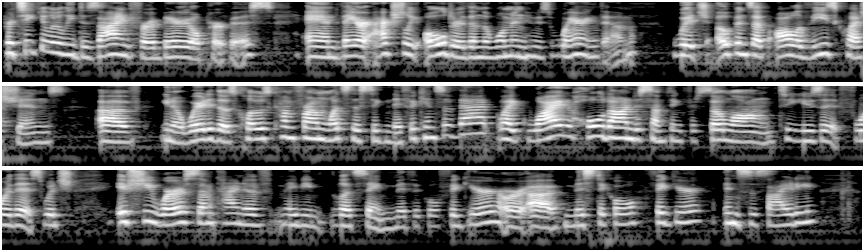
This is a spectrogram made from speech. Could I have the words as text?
particularly designed for a burial purpose and they are actually older than the woman who's wearing them, which opens up all of these questions of you know where did those clothes come from? What's the significance of that? Like why hold on to something for so long to use it for this? Which if she were some kind of maybe let's say mythical figure or uh, mystical figure in society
